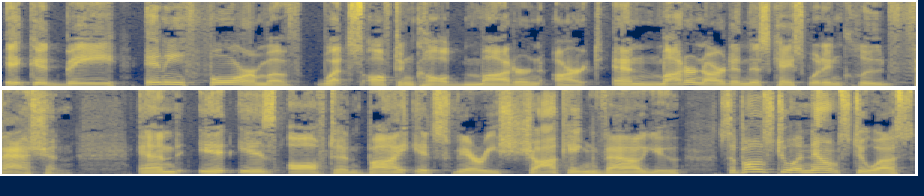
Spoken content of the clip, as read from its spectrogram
It could be any form of what's often called modern art. And modern art in this case would include fashion. And it is often, by its very shocking value, supposed to announce to us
